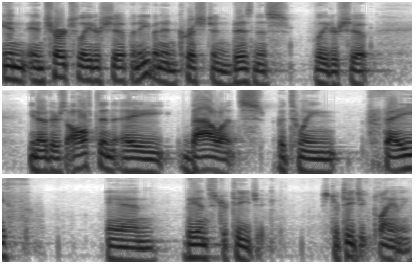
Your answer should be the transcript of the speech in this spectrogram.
in, in church leadership and even in Christian business leadership, you know, there's often a balance between faith and being strategic, strategic planning.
